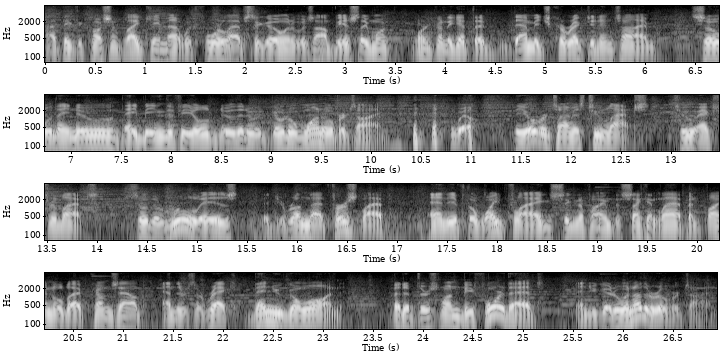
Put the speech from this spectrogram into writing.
I think the caution flag came out with four laps to go, and it was obvious they weren't, weren't going to get the damage corrected in time. So they knew, they being the field, knew that it would go to one overtime. well, the overtime is two laps, two extra laps. So the rule is that you run that first lap, and if the white flag signifying the second lap and final lap comes out and there's a wreck, then you go on. But if there's one before that, then you go to another overtime.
